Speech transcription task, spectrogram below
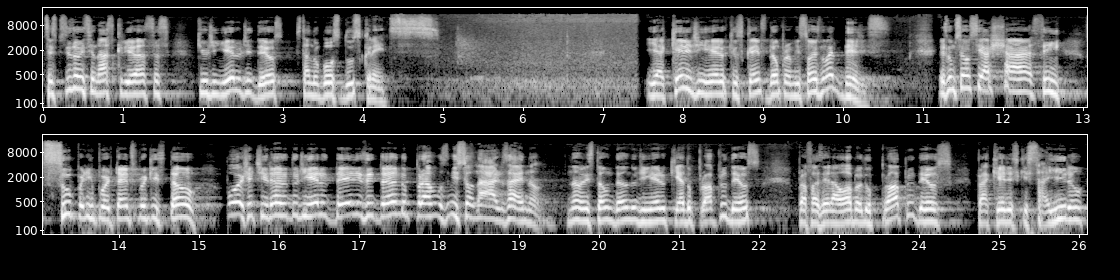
vocês precisam ensinar as crianças que o dinheiro de Deus está no bolso dos crentes. E aquele dinheiro que os crentes dão para missões não é deles. Eles não precisam se achar assim super importantes porque estão, poxa, tirando do dinheiro deles e dando para os missionários. Ah, não. Não, eles estão dando o dinheiro que é do próprio Deus para fazer a obra do próprio Deus para aqueles que saíram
